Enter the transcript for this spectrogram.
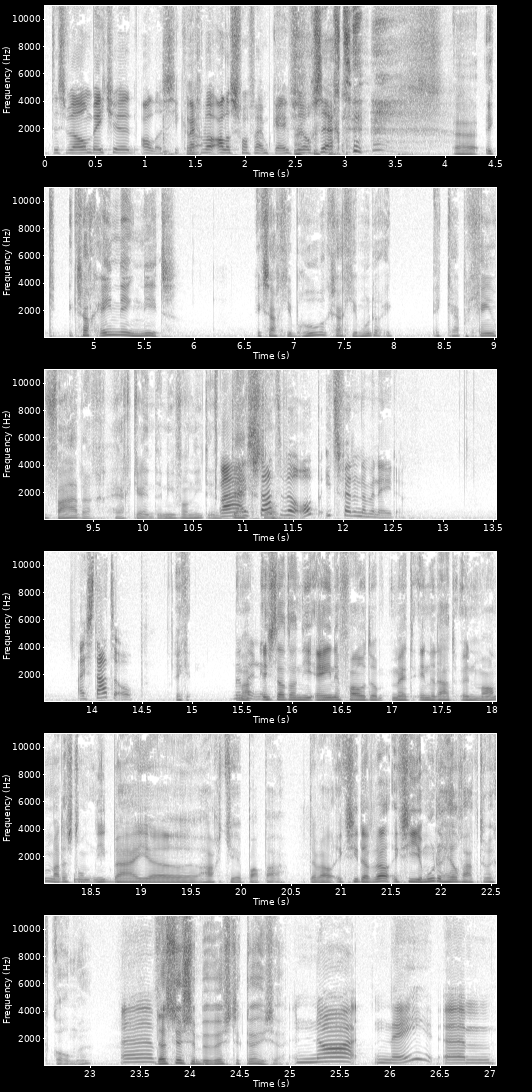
het is wel een beetje alles. Je krijgt ja. wel alles van Femke, heeft zo gezegd. uh, ik, ik zag één ding niet. Ik zag je broer, ik zag je moeder. Ik, ik heb geen vader herkend. In ieder geval niet in maar tekst. hij staat er wel op, iets verder naar beneden. Hij staat erop. Ik, maar is dat dan die ene foto met inderdaad een man? Maar er stond niet bij uh, hartje papa. Terwijl ik zie dat wel, ik zie je moeder heel vaak terugkomen. Uh, dat is dus een bewuste keuze. Nou, nee. Um,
